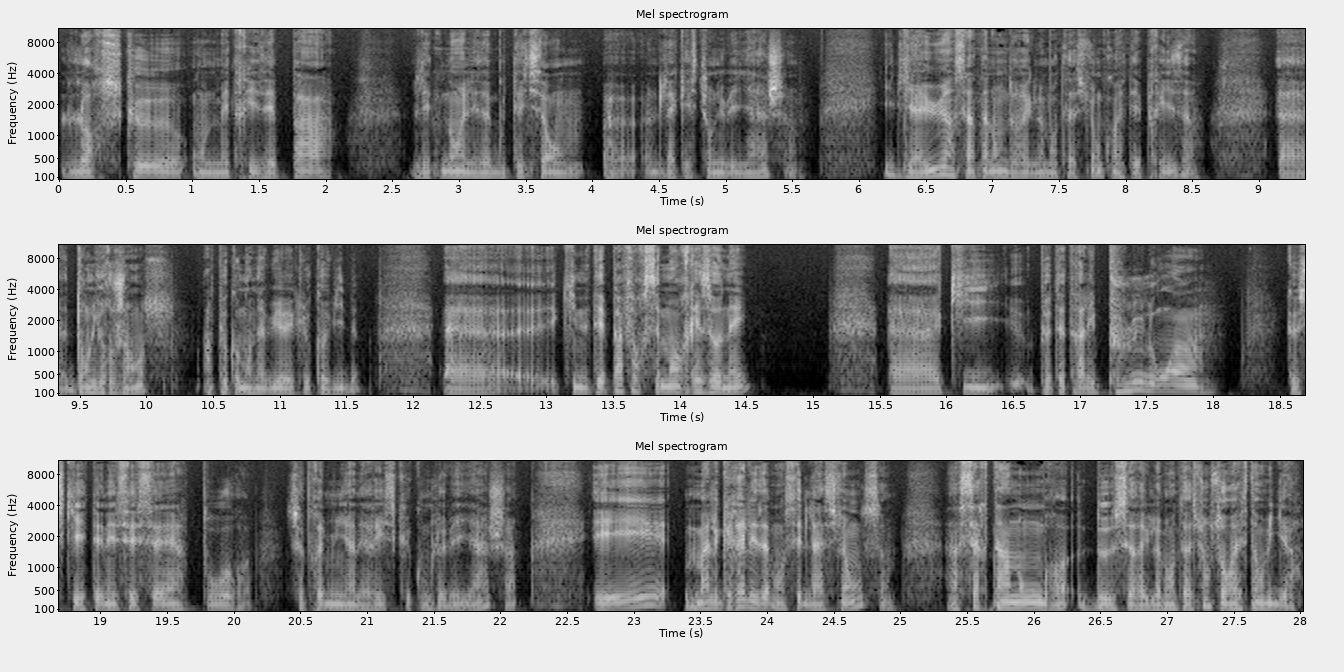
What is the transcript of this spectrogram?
lorsque on ne maîtrisait pas les tenants et les aboutissants euh, de la question du VIH, il y a eu un certain nombre de réglementations qui ont été prises euh, dans l'urgence, un peu comme on a vu avec le Covid, qui n'étaient pas forcément raisonnées, qui peut-être allaient plus loin que ce qui était nécessaire pour se prémunir des risques contre le VIH. Et malgré les avancées de la science, un certain nombre de ces réglementations sont restées en vigueur.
